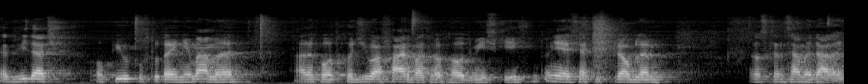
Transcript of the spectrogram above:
Jak widać, opiłków tutaj nie mamy, ale poodchodziła farba trochę od miski. To nie jest jakiś problem. Rozkręcamy dalej.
